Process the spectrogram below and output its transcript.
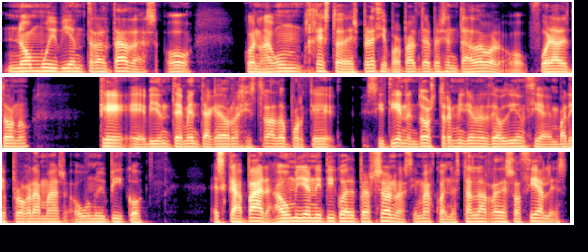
no muy bien tratadas o con algún gesto de desprecio por parte del presentador o fuera de tono, que evidentemente ha quedado registrado porque si tienen dos, tres millones de audiencia en varios programas o uno y pico, escapar a un millón y pico de personas y más cuando están las redes sociales,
